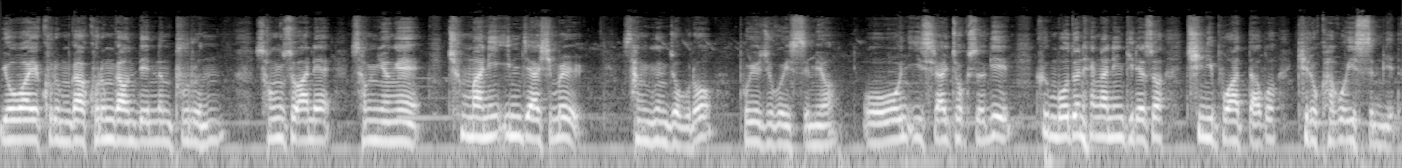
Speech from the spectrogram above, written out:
여호와의 구름과 구름 가운데 있는 불은 성소 안에 성령의 충만히 임재하심을 상징적으로 보여주고 있으며 온 이스라엘 족속이 그 모든 행하는 길에서 친히 보았다고 기록하고 있습니다.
